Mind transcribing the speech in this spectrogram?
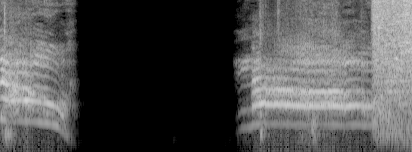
No! No!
